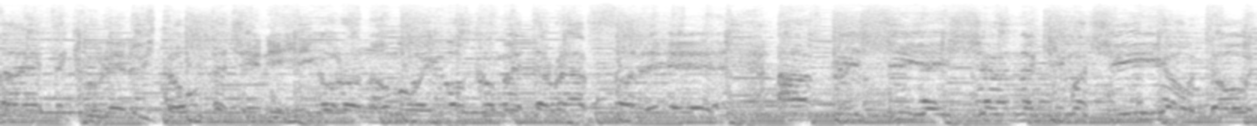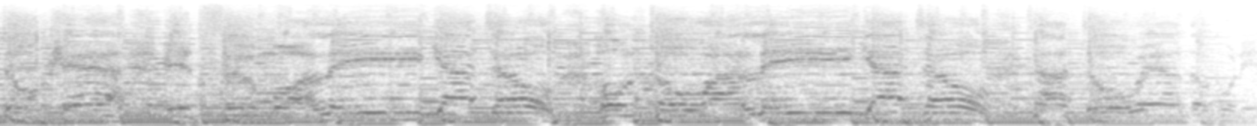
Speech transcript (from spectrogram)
えてくれる人たちに日頃の思いを込めたラプソディアプリシエーションな気持ちを届けいつもありがとう本当はありがとうたとえどこに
